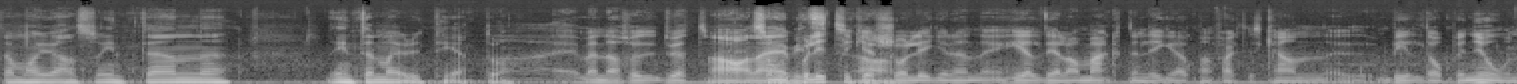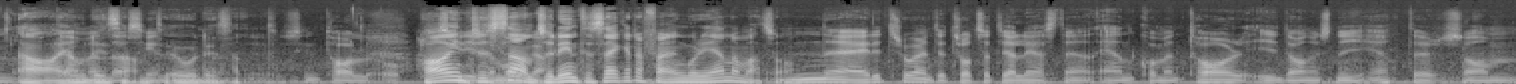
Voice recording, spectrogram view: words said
de har ju alltså inte en, inte en majoritet då. men alltså du vet, Ja, som nej, politiker Ja. så ligger en hel del av makten ligger att man faktiskt kan eh, bilda opinion. Ja, och jo, använda. Sin, Jo, sant. sin tal och Ja, intressant. Så det är inte säkert att affären går igenom alltså? Nej, det tror jag inte. Trots att jag läste en, en kommentar i Dagens Nyheter som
